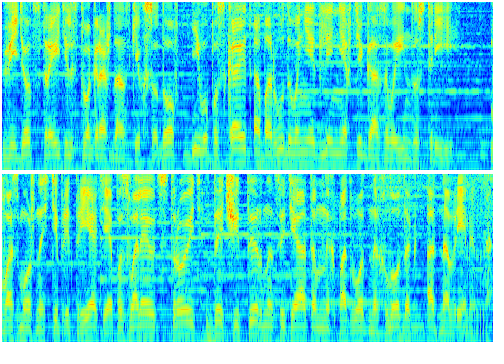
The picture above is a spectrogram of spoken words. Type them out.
ведет строительство гражданских судов и выпускает оборудование для нефтегазовой индустрии. Возможности предприятия позволяют строить до 14 атомных подводных лодок одновременно.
